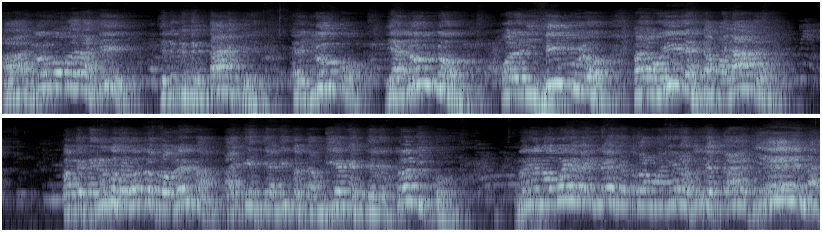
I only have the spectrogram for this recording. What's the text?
ah, no vamos a hacer así. Tiene que sentarse el grupo y alumnos o el discípulo para oír esta palabra. Porque tenemos el otro problema. Hay cristianitos también este, electrónicos. No, yo no voy a la iglesia de todas maneras, hoy está llena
